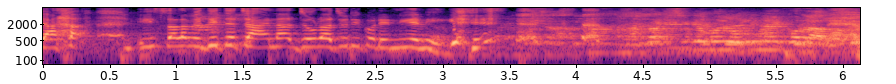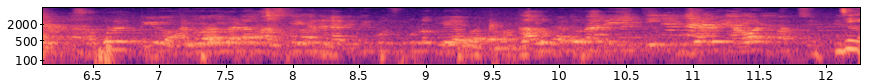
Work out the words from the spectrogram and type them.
যারা ঈদ সালামি দিতে চায় না জোরাজুরি করে নিয়ে নিই। ঢাকার সিনেমায় অভিনয় করা আমাদের সকলের প্রিয় আনোয়ারা ম্যাডাম আজকে এখানে নারী দিবস উপলক্ষে আলোকিত নারী হিসাবে অ্যাওয়ার্ড পাচ্ছে। জি।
